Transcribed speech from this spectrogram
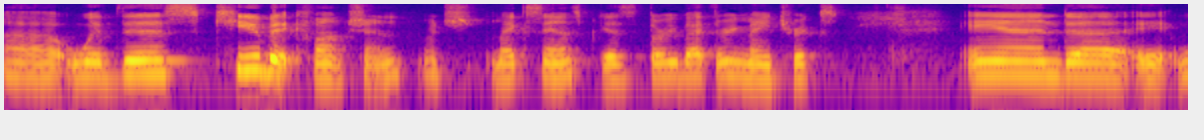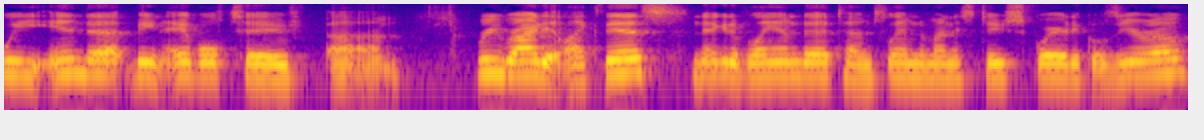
uh, with this cubic function, which makes sense because 3 by 3 matrix. And uh, it, we end up being able to um, rewrite it like this, negative lambda times lambda minus 2 squared equals 0.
